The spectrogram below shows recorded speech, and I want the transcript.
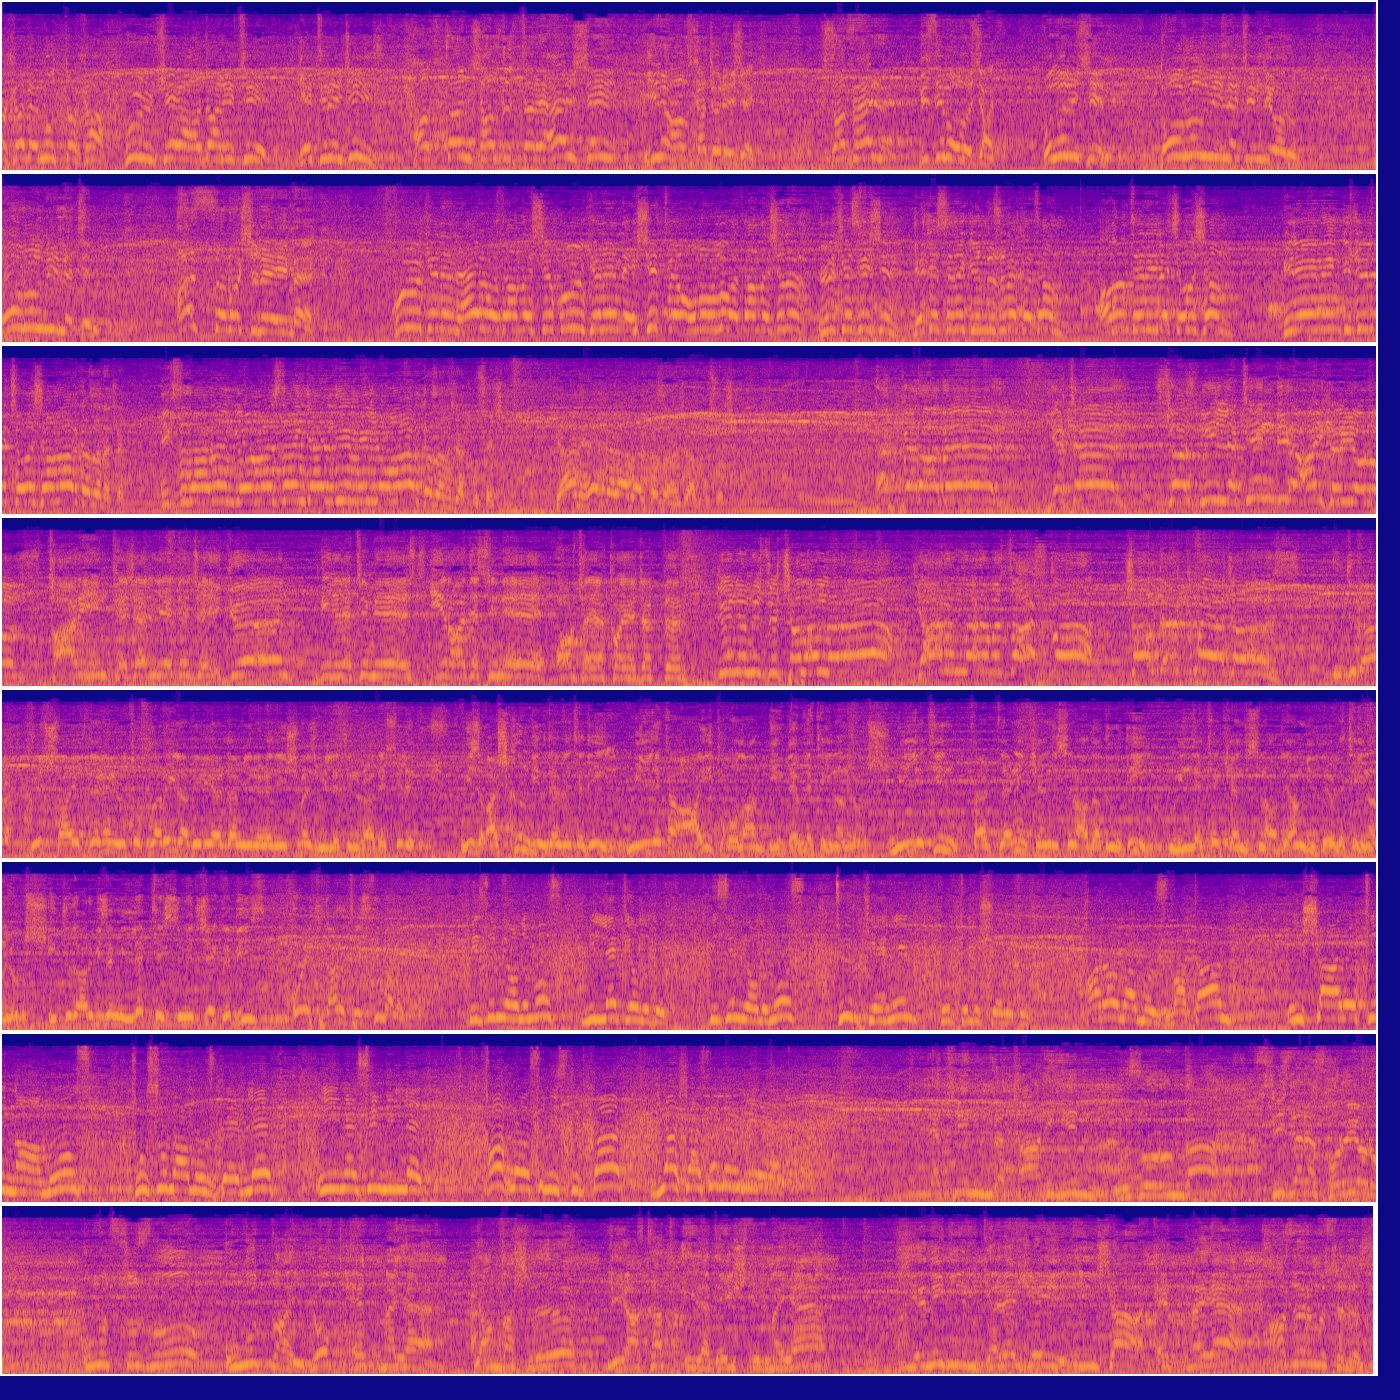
mutlaka ve mutlaka bu ülkeye adaleti getireceğiz. Halktan çaldıkları her şey yine halka dönecek. Zafer bizim olacak. Bunun için doğrul milletim diyorum. Doğrul milletim. Asla başını eğme. Bu ülkenin her vatandaşı bu ülkenin eşit ve onurlu vatandaşıdır. Ülkesi için gecesini gündüzüne katan, alın teriyle çalışan, bileğinin gücüyle kazanacak. İktidarın görmezden geldiği milyonlar kazanacak bu seçim. Yani hep beraber kazanacağız bu seçim. Hep beraber yeter söz milletin diye haykırıyoruz. Tarihin tecelli edeceği gün milletimiz iradesini ortaya koyacaktır. Dünümüzü çalanlara yarınlarımızı asla çaldırtmayacağız. İktidar güç sahiplerinin lütuflarıyla bir yerden bir yere değişmez, milletin iradesiyle değişir. Biz aşkın bir devlete değil, millete ait olan bir devlete inanıyoruz. Milletin fertlerinin kendisine adadığı değil, millete kendisine adayan bir devlete inanıyoruz. İktidarı bize millet teslim edecek ve biz o iktidarı teslim alacağız. Bizim yolumuz millet yoludur. Bizim yolumuz Türkiye'nin kurtuluş yoludur. Parolamız vatan, işareti namus, pusulamız devlet, iğnesi millet. Kahrolsun istibdat, yaşasın hürriyet. milletin ve tarihin huzurunda sizlere soruyorum. Umutsuzluğu umutla yok etmeye, yandaşlığı liyakat ile değiştirmeye, yeni bir geleceği inşa etmeye hazır mısınız?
